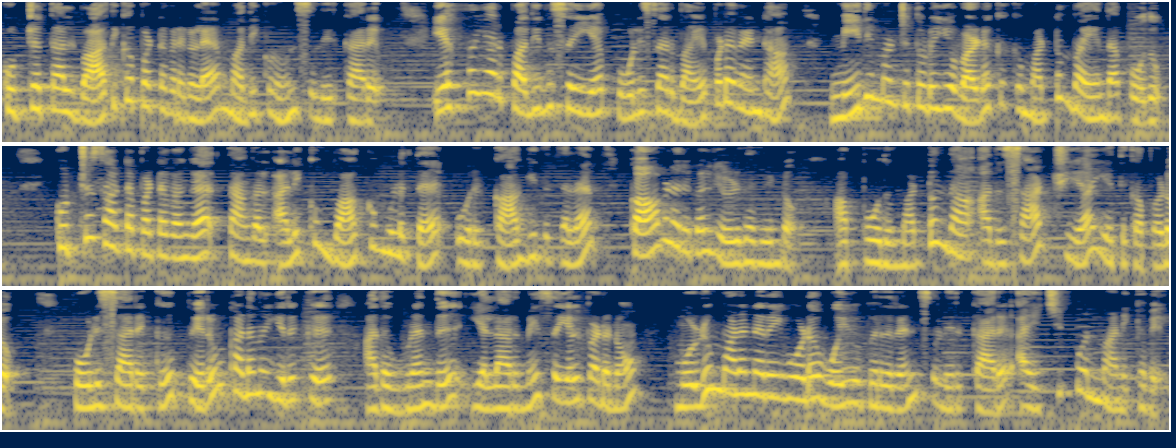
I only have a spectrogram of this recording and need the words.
குற்றத்தால் பாதிக்கப்பட்டவர்களை மதிக்கணும்னு சொல்லியிருக்காரு. எஃப்ஐஆர் பதிவு செய்ய போலீசார் பயப்பட வேண்டாம். நீதிமன்றத்துடைய வழக்குக்கு மட்டும் பயந்தா போதும். குற்றம் சாட்டப்பட்டவங்க தாங்கள் அளிக்கும் வாக்குமூலத்தை ஒரு காகிதத்துல காவலர்கள் எழுத வேண்டும். அப்போது மட்டும்தான் அது சாட்சியா ஏத்துக்கப்படும். போலீசாருக்கு பெரும் கடமை இருக்கு. அதை உணர்ந்து எல்லாருமே செயல்படணும். முழு மனநிறைவோட ஓய்வு பெறுறேன்னு சொல்லியிருக்காரு ஐச்சி பொன்மாணிக்கவேல்.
